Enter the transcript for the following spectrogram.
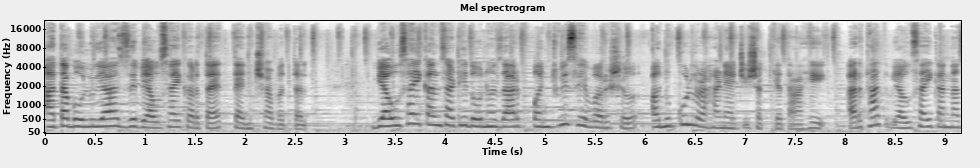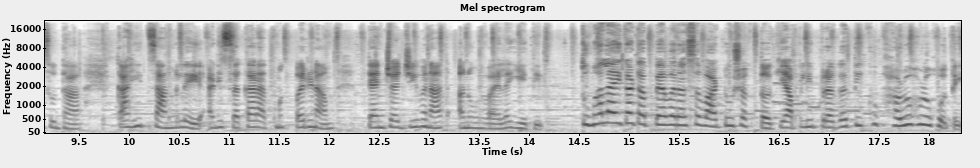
आता बोलूया जे व्यवसाय करतायत त्यांच्याबद्दल. व्यावसायिकांसाठी दोन हजार पंचवीस हे वर्ष अनुकूल राहण्याची शक्यता आहे. अर्थात व्यावसायिकांना सुद्धा काही चांगले आणि सकारात्मक परिणाम त्यांच्या जीवनात अनुभवायला येतील. तुम्हाला एका टप्प्यावर असं वाटू शकतं की आपली प्रगती खूप हळूहळू होते.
